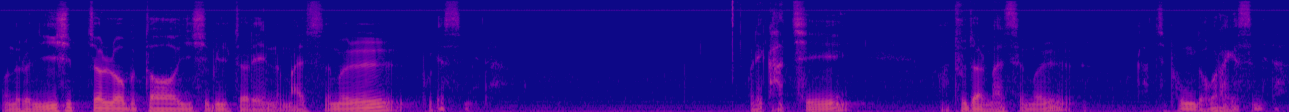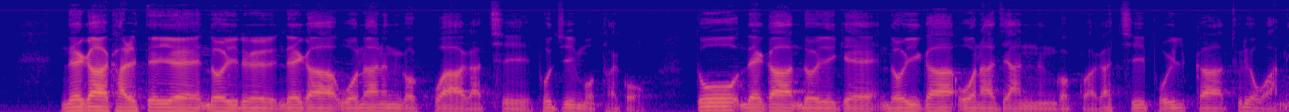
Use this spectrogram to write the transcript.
오늘은 20절로부터 21절에 있는 말씀을 보겠습니다. 우리 같이 두 절 말씀을 같이 봉독을 하겠습니다. 내가 갈 때에 너희를 내가 원하는 것과 같이 보지 못하고 또 내가 너에게 너희가 원하지 않는 것과 같이 보일까 두려워하며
